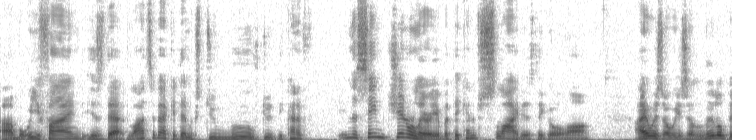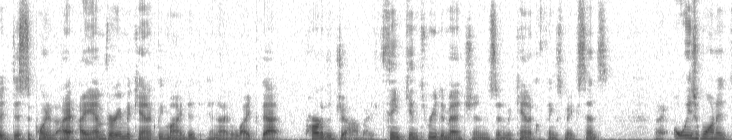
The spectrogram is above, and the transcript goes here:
uh, but what you find is that lots of academics do move, do they kind of in the same general area, but they kind of slide as they go along. I was always a little bit disappointed. I, I am very mechanically minded, and I like that part of the job. I think in three dimensions, and mechanical things make sense. But I always wanted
